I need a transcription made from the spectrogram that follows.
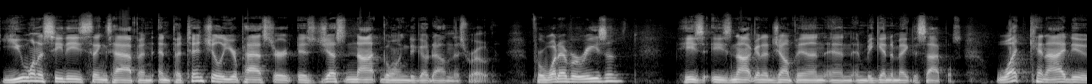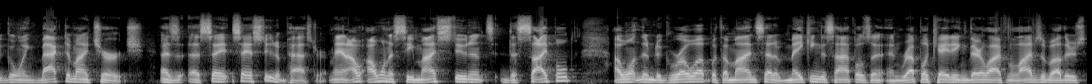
you want to see these things happen, and potentially your pastor is just not going to go down this road for whatever reason he's he's not going to jump in and, and begin to make disciples. What can I do going back to my church as a, say say a student pastor? Man, I, I want to see my students discipled. I want them to grow up with a mindset of making disciples and, and replicating their life and the lives of others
